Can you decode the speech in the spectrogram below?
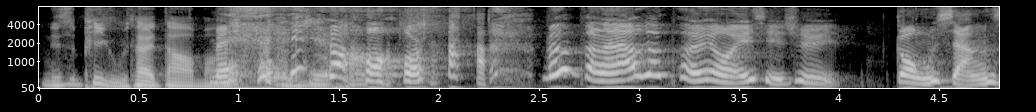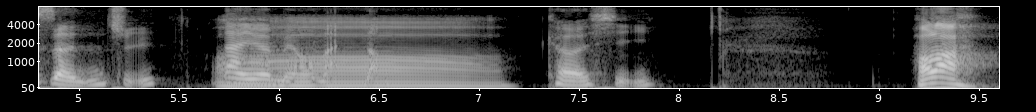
你是屁股太大吗？没有啦，没有，本来要跟朋友一起去共享神居，但因为没有买到，啊、可惜。好啦，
